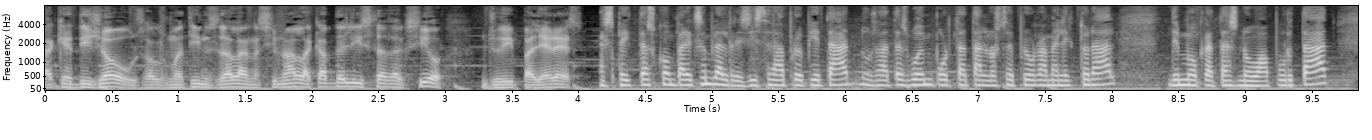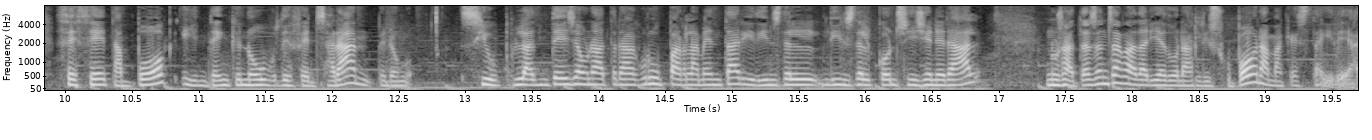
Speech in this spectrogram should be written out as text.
aquest dijous, als matins de la Nacional, la cap de llista d'Acció, Judit Pallarès. Aspectes com, per exemple, el registre de la propietat, nosaltres ho hem portat al nostre programa electoral, Demòcrates no ho ha portat, CC tampoc, i entenc que no ho defensaran, però si ho planteja un altre grup parlamentari dins del, dins del Consell General, nosaltres ens agradaria donar-li suport amb aquesta idea.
